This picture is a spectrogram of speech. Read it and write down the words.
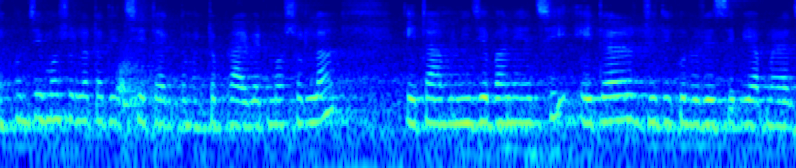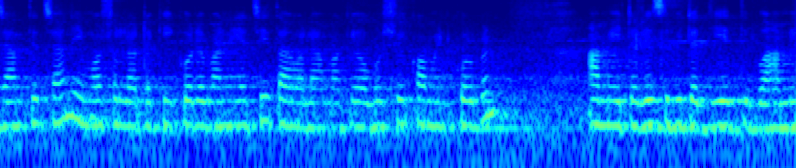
এখন যে মশলাটা দিচ্ছি, এটা একদম একটা প্রাইভেট মশলা। এটা আমি নিজে বানিয়েছি। এটার যদি কোনো রেসিপি আপনারা জানতে চান, এই মশলাটা কী করে বানিয়েছি, তাহলে আমাকে অবশ্যই কমেন্ট করবেন। আমি এটা রেসিপিটা দিয়ে দিব। আমি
